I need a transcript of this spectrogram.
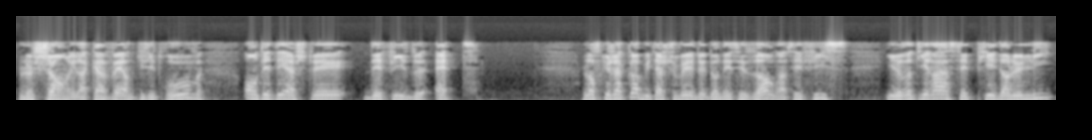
Le champ et la caverne qui s'y trouvent ont été achetés des fils de Heth. Lorsque Jacob eut achevé de donner ses ordres à ses fils, il retira ses pieds dans le lit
